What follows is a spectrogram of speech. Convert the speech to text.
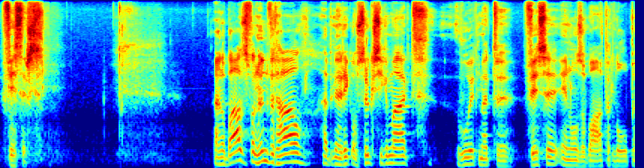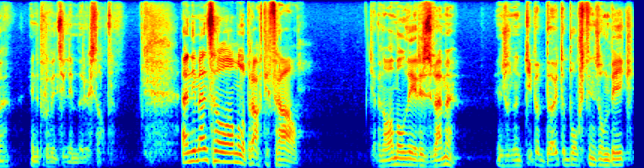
Vissers. En op basis van hun verhaal heb ik een reconstructie gemaakt hoe het met de vissen in onze water lopen in de provincie Limburg zat. En die mensen hadden allemaal een prachtig verhaal. Die hebben allemaal leren zwemmen in zo'n diepe buitenbocht in zo'n beek. Ze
